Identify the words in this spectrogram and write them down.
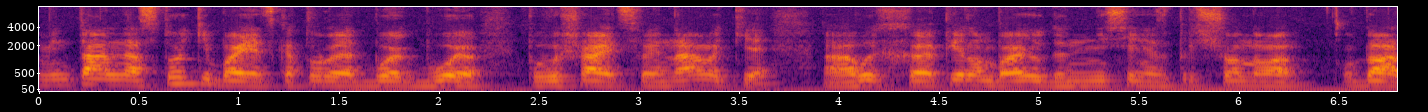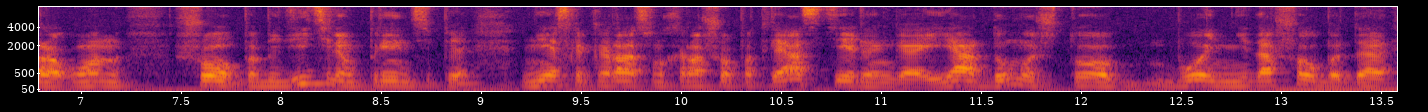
ментально стойкий боец, который от боя к бою повышает свои навыки. А в их первом бою до нанесения запрещенного удара он шел победителем, в принципе. Несколько раз он хорошо потряс Стерлинга. И я думаю, что бой не дошел бы до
